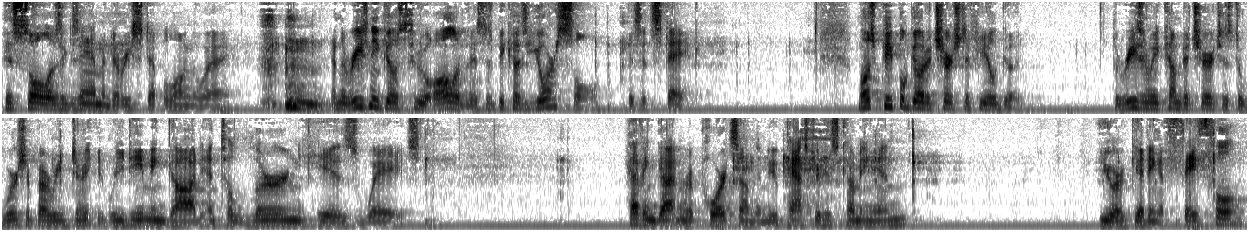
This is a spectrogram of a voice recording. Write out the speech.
His soul is examined every step along the way. and the reason he goes through all of this is because your soul is at stake. Most people go to church to feel good. The reason we come to church is to worship our redeeming God and to learn his ways. Having gotten reports on the new pastor who's coming in, you are getting a faithful,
